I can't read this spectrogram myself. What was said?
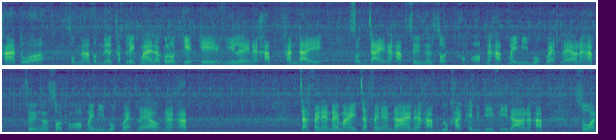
ค่าตัวสมน้ำสมเนื้อกับเลขไมล์แล้วก็รถเกรด A อย่างนี้เลยนะครับ ท่านใดสนใจนะครับ ซื้อเงินสดของออฟนะครับ ไม่มีบวกแวดแล้วนะครับ ซื้อเงินสดของออฟไม่มีบวกแวดแล้วนะครับ จัดไฟแนนซ์ได้ไหม จัดไฟแนนซ์ได้นะครับ ลูกค้าเครดิตดีฟรีดาวน์นะครับ ส่วน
